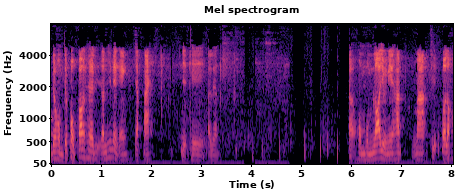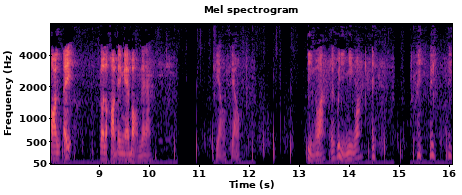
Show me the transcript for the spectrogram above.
เดี๋ยวผมจะปกป้องเธอตอนที่หนึ่งเอง จัดไปเดี๋ยวเคเอาเรื่องเดี๋ยวผมผมรออยู่นี่นะครับ มาชื่อตัวละคร เอ้ย ตัวละครเป็นไงบอกผมด้วยนะเสียวเสียวผู้หญิงเหรอวะเอ้ยผู้หญิงยิงวะเฮ้ยเฮ้ยเฮ้ยเฮ้ย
